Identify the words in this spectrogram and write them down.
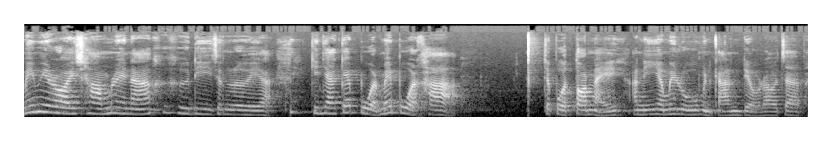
ไม่มีรอยช้ำเลยนะ คือคือดีจังเลยอะ่ะ กินยาแก้ปวดไม่ปวดค่ะ จะปวดตอนไหน อันนี้ยังไม่รู้เหมือนกัน เดี๋ยวเราจะพ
